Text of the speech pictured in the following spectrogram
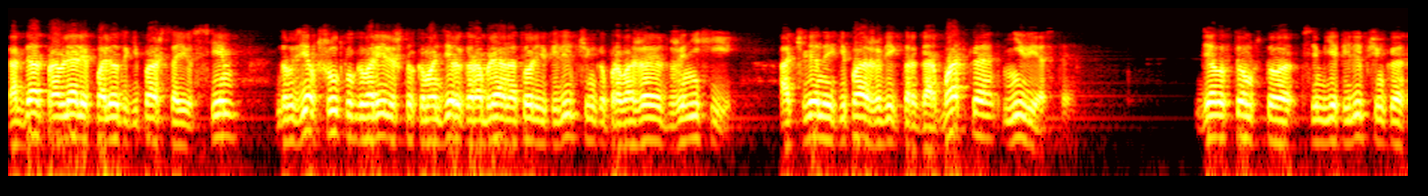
Когда отправляли в полет экипаж «Союз-7», друзья в шутку говорили, что командира корабля Анатолия Филипченко провожают женихи, а члены экипажа Виктора Горбатко – невесты. Дело в том, что в семье Филипченко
